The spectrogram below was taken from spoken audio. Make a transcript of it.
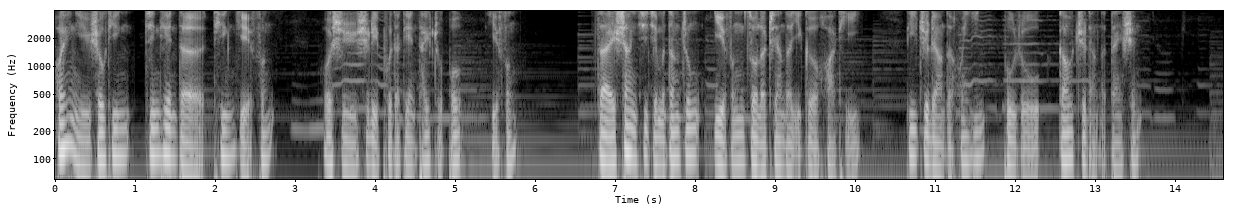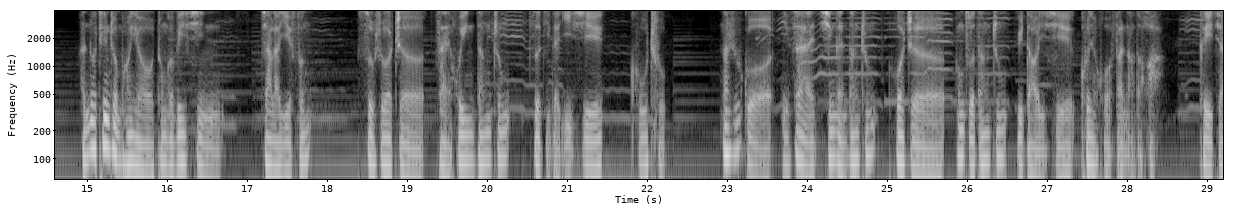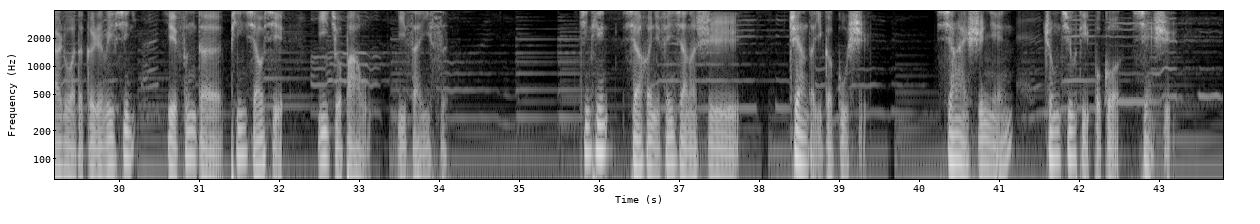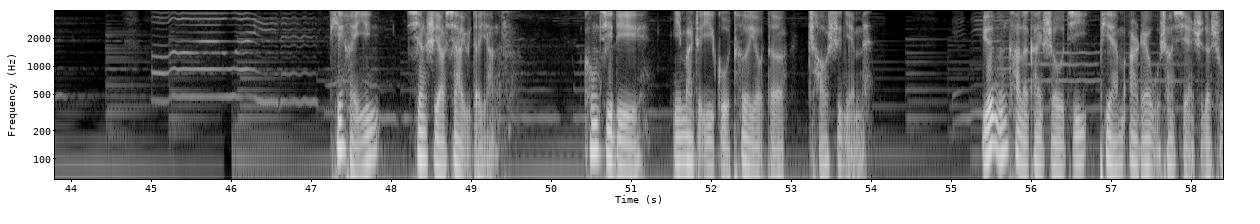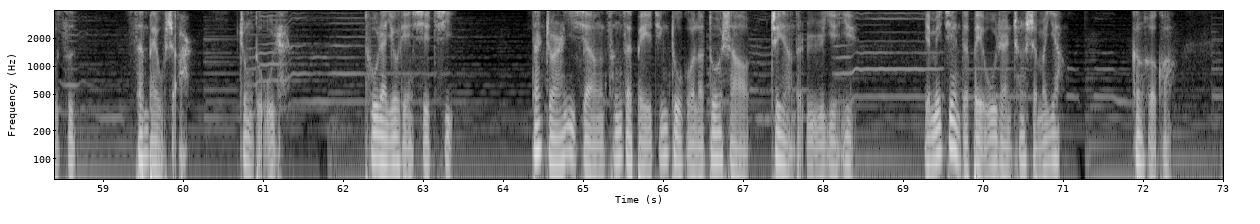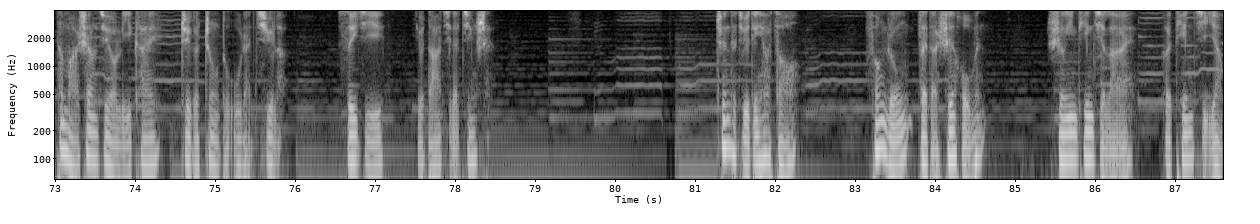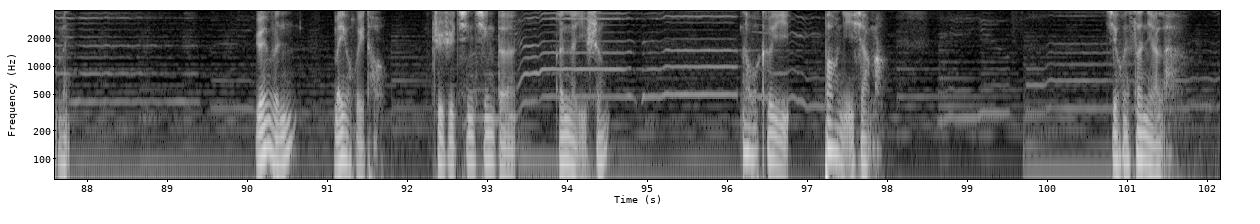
欢迎你收听今天的听叶风，我是十里铺的电台主播叶风。在上一期节目当中，叶风做了这样的一个话题：低质量的婚姻不如高质量的单身。很多听众朋友通过微信加了叶风，诉说着在婚姻当中自己的一些苦楚。那如果你在情感当中或者工作当中遇到一些困惑烦恼的话，可以加入我的个人微信，叶枫的拼小写，一九八五一三一四。今天想和你分享的是这样的一个故事：相爱十年，终究抵不过现实。天很阴，像是要下雨的样子，空气里弥漫着一股特有的潮湿黏闷。原文看了看手机 PM 二点五上显示的数字。三百五十二，重度污染，突然有点泄气，但转而一想，曾在北京度过了多少这样的日日夜夜，也没见得被污染成什么样，更何况，他马上就要离开这个重度污染区了，随即又打起了精神。真的决定要走？方荣在他身后问，声音听起来和天气一样闷。原文没有回头，只是轻轻的嗯了一声。那我可以抱你一下吗？结婚三年了，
